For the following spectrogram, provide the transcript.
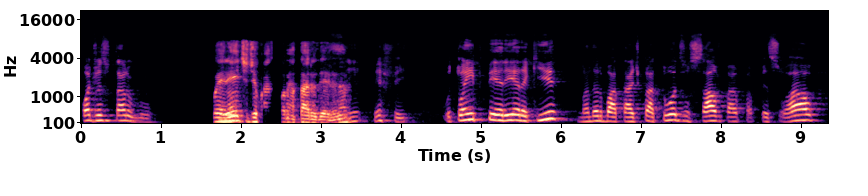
pode resultar o gol. Coerente demais o comentário dele, né? Sim, perfeito. O Toninho Pereira aqui, mandando boa tarde para todos, um salve para o pessoal,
